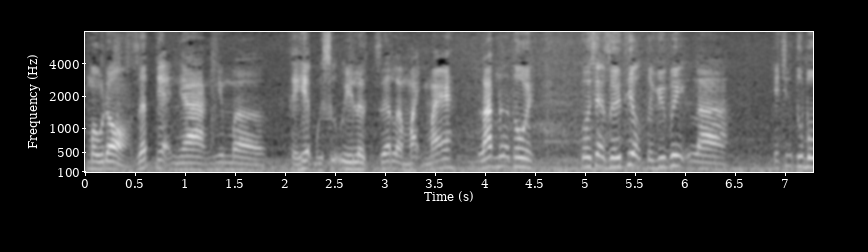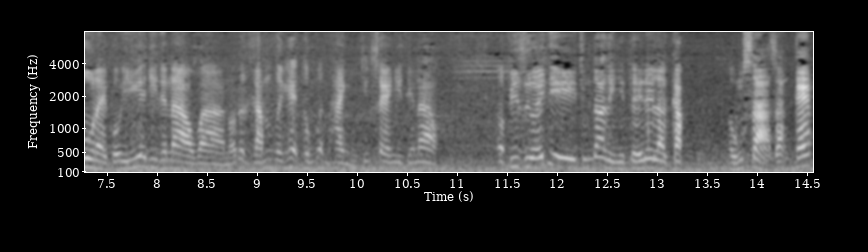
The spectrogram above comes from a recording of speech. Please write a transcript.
màu đỏ rất nhẹ nhàng nhưng mà thể hiện một sự uy lực rất là mạnh mẽ. Lát nữa thôi tôi sẽ giới thiệu tới quý vị là cái chữ turbo này có ý nghĩa như thế nào và nó được gắn với hệ thống vận hành của chiếc xe như thế nào. Ở phía dưới thì chúng ta thì nhìn thấy đây là cặp ống xả dạng kép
